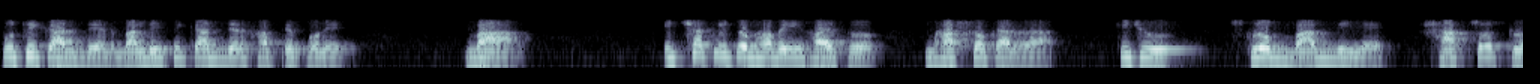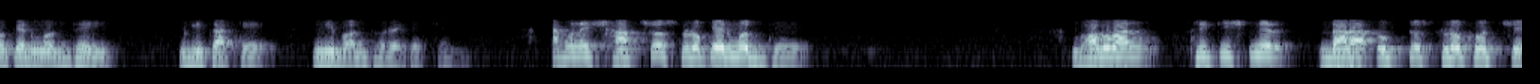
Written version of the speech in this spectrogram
পুঁথিকারদের বা লিপিকারদের হাতে পড়ে বা ইচ্ছাকৃতভাবেই হয়তো ভাষ্যকাররা কিছু শ্লোক বাদ দিয়ে সাতশো শ্লোকের মধ্যেই গীতাকে নিবদ্ধ রেখেছেন। এখন এই সাতশো শ্লোকের মধ্যে ভগবান শ্রীকৃষ্ণের দ্বারা উক্ত শ্লোক হচ্ছে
